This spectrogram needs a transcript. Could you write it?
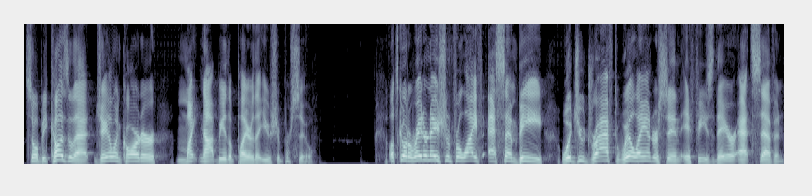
So, because of that, Jalen Carter might not be the player that you should pursue. Let's go to Raider Nation for Life SMB. Would you draft Will Anderson if he's there at seven?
